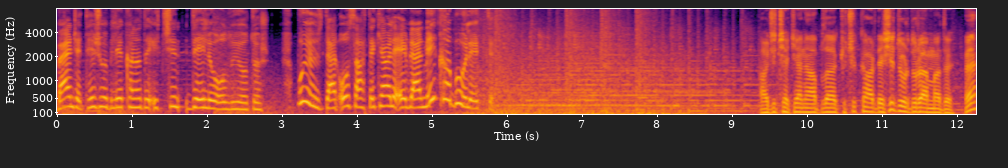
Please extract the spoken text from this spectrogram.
Bence Tejo bile Kanada için deli oluyordur. Bu yüzden o sahtekarla evlenmeyi kabul etti. Acı çeken abla küçük kardeşi durduramadı. He?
